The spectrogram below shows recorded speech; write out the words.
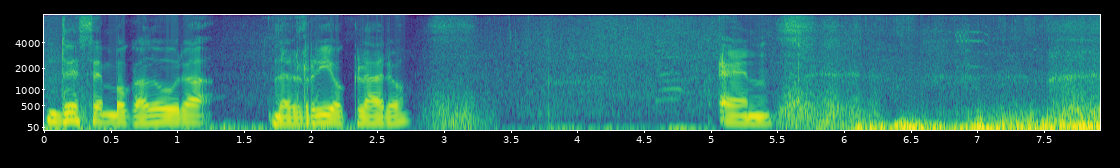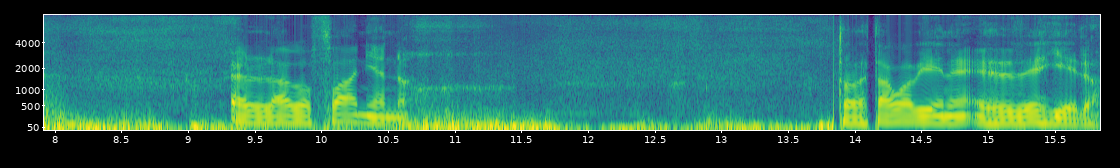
Desembocadura del río Claro en el lago Faniano. Toda esta agua viene es de deshielo,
